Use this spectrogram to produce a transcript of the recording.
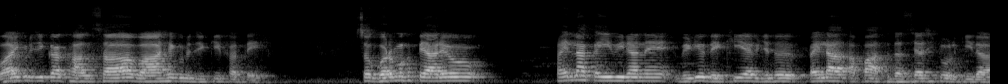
ਵਾਹਿਗੁਰੂ ਜੀ ਕਾ ਖਾਲਸਾ, ਵਾਹਿਗੁਰੂ ਜੀ ਕੀ ਫਤਿਹ। ਸੋ ਗੁਰਮੁਖ ਪਿਆਰਿਓ, ਪਹਿਲਾਂ ਕਈ ਵੀਰਾਂ ਨੇ ਵੀਡੀਓ ਦੇਖੀ ਹੈ ਵੀ ਜਦੋਂ ਪਹਿਲਾਂ ਆਪਾਂ ਹੱਥ ਦੱਸਿਆ ਸੀ ਢੋਲਕੀ ਦਾ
